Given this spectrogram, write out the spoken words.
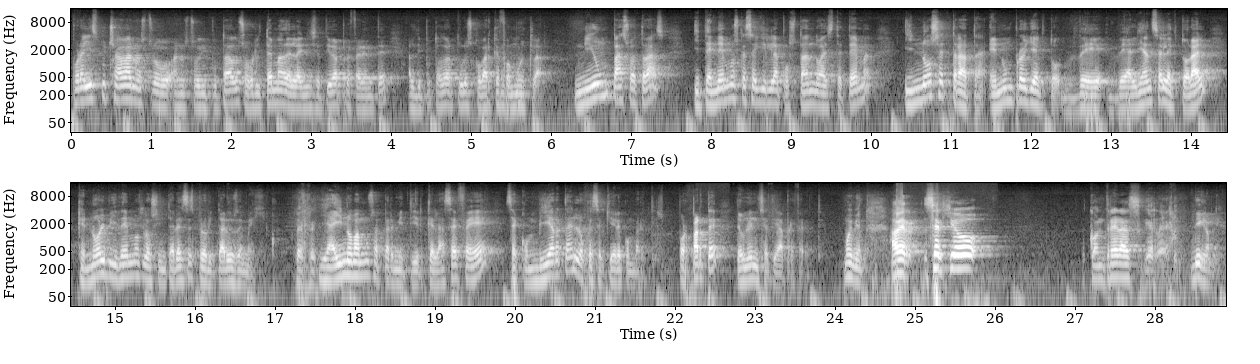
por ahí escuchaba a nuestro, a nuestro diputado sobre el tema de la iniciativa preferente, al diputado Arturo Escobar, que fue muy claro. Ni un paso atrás y tenemos que seguirle apostando a este tema. Y no se trata en un proyecto de, de alianza electoral que no olvidemos los intereses prioritarios de México. Perfecto. Y ahí no vamos a permitir que la CFE se convierta en lo que se quiere convertir, por parte de una iniciativa preferente. Muy bien. A ver, Sergio Contreras Guerrero, Dígame.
